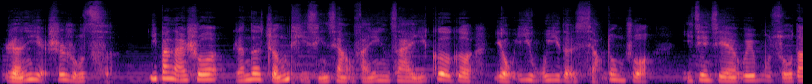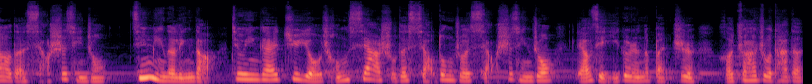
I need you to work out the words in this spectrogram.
人也是如此。一般来说，人的整体形象反映在一个个有意无意的小动作。一件件微不足道的小事情中，精明的领导就应该具有从下属的小动作、小事情中了解一个人的本质和抓住他的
